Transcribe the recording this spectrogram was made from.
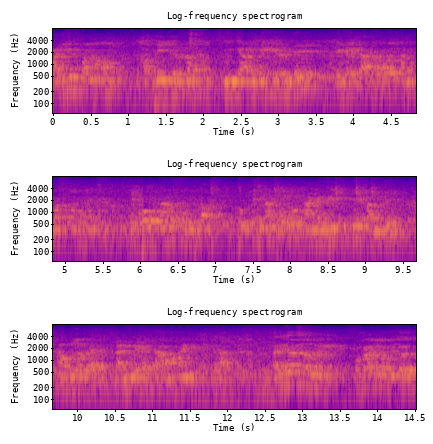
பதிவு பண்ணணும் அப்படிங்கிறதுனால நீங்கள் அங்கே இருந்து எங்களுக்கு அகவால் கண்பார்த்தம் எப்போ வேணாலும் போடலாம் கொடுத்தீங்கன்னா போதும் நாங்கள் வீட்டுக்கே வந்து அவங்களோட கண்களை தானமாக எடுத்துக்கலாம். ஹரிதாஸ் அவர்கள் கொண்டாட வந்திருக்காரு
